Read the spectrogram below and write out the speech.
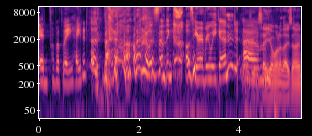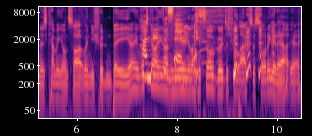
Ed probably hated it, but it was something I was here every weekend. I was going to say um, you're one of those owners coming on site when you shouldn't be. Hey, what's 100%. going on here? And you're like, it's all good, just relax. We're sorting it out. Yeah,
